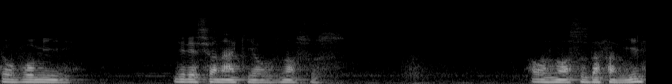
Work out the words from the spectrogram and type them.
eu vou me direcionar aqui aos nossos aos nossos da família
